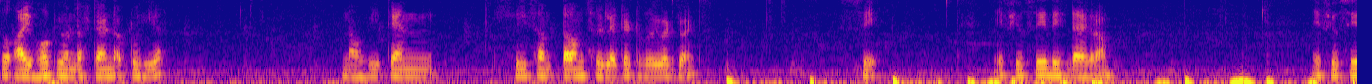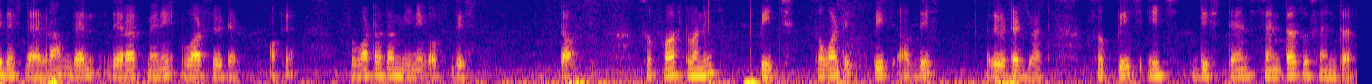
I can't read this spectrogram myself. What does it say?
So I hope you understand up to here. Now we can see some terms related to rivet joints. See if you see this diagram if you see this diagram then there are many words written okay? So what are the meaning of this terms? So first one is pitch. So what is pitch of this riveted joint so pitch is distance center to center.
